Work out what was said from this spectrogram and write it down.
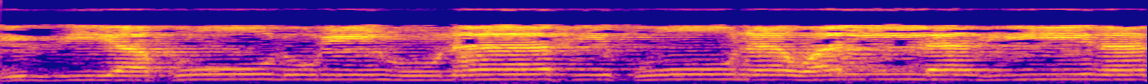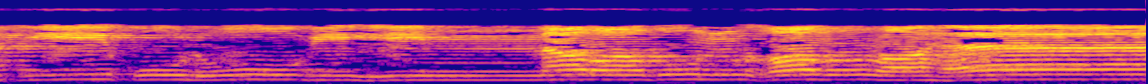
إذ يقول المنافقون والذين في قلوبهم مرض غر هؤلاء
